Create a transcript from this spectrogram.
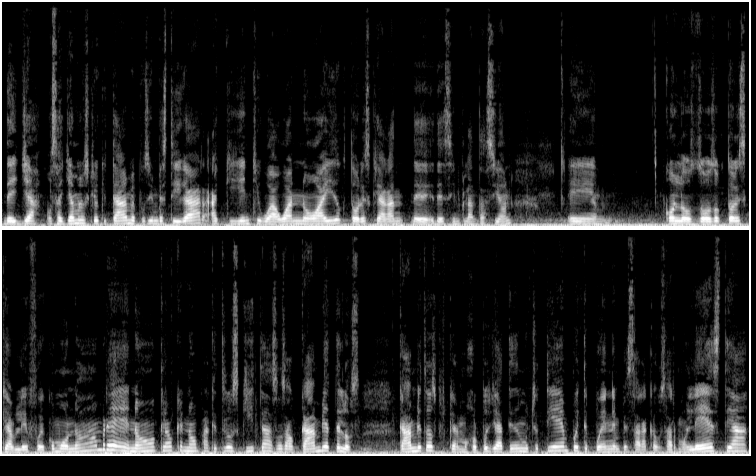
de ya, o sea, ya me los quiero quitar, me puse a investigar. Aquí en Chihuahua no hay doctores que hagan desimplantación. Eh, con los dos doctores que hablé fue como, no, hombre, no, claro que no, ¿para qué te los quitas? O sea, cámbiatelos, cámbiatelos porque a lo mejor pues ya tienes mucho tiempo y te pueden empezar a causar molestia,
